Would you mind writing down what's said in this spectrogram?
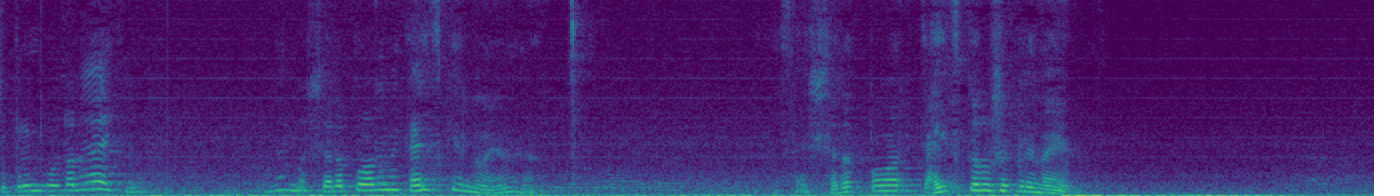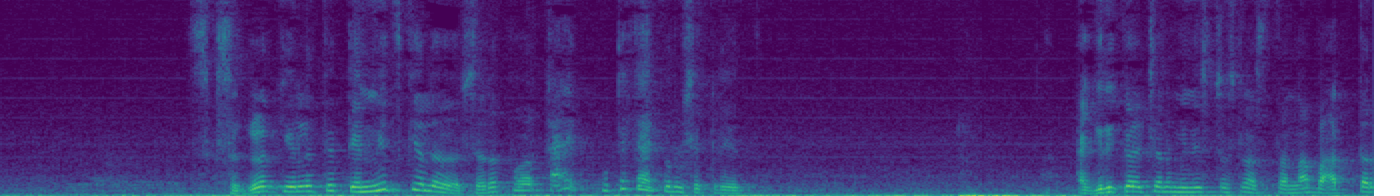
सुप्रीम कोर्टाने ऐकलं. नाही मग शरद पवारांनी काहीच केलं नाही ना. शरद पवार काहीच करू शकले नाहीत. सगळं केलं ते त्यांनीच केलं. शरद पवार काय कुठे काय करू शकलेत ॲग्रिकल्चर मिनिस्टर्स असताना बहात्तर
